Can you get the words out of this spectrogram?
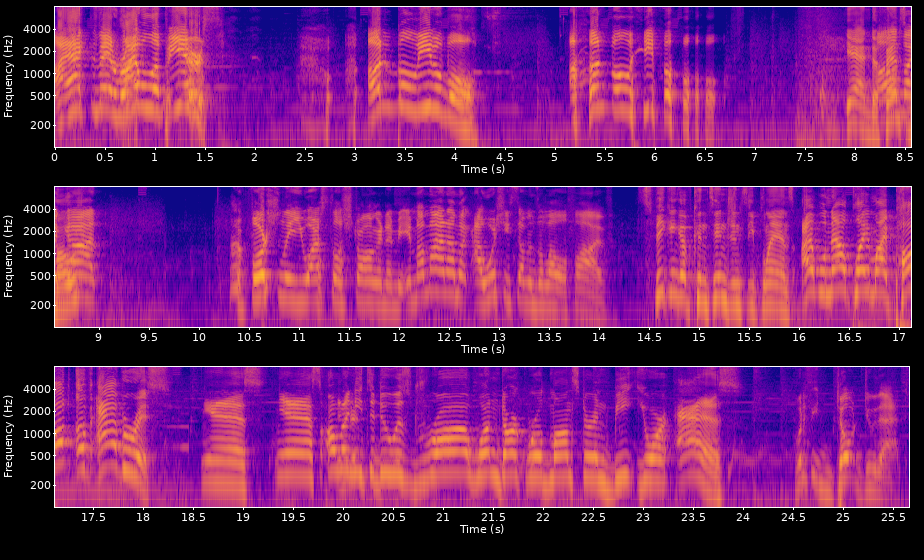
I activate Rival Appears! Unbelievable! Unbelievable! Yeah, in defense mode. oh my mode. god! Unfortunately, you are still stronger than me. In my mind, I'm like, I wish he summons a level 5. Speaking of contingency plans, I will now play my Pot of Avarice. Yes, yes. All I need to do is draw one Dark World monster and beat your ass. What if you don't do that?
